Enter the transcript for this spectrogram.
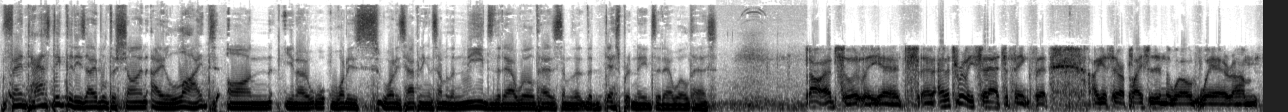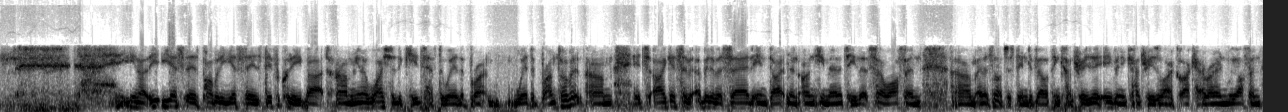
Fantastic that he's able to shine a light on, you know, what is what is happening and some of the needs that our world has, some of the, the desperate needs that our world has. Oh, absolutely, yeah. It's and, and it's really sad to think that I guess there are places in the world where, um, you know, yes, there's poverty, yes, there's difficulty, but um, you know, why should the kids have to wear the brunt wear the brunt of it? Um, it's, I guess, a, a bit of a sad indictment on humanity that so often, um, and it's not just in developing countries, even in countries like like our own, we often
